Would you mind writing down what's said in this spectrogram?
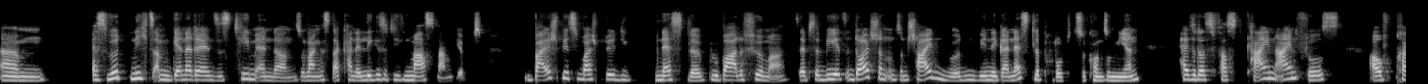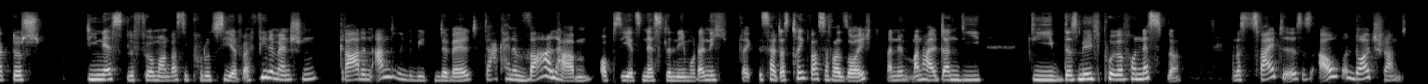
ähm, es wird nichts am generellen System ändern, solange es da keine legislativen Maßnahmen gibt. Beispiel zum Beispiel die Nestle, globale Firma. Selbst wenn wir jetzt in Deutschland uns entscheiden würden, weniger Nestle-Produkte zu konsumieren, hätte das fast keinen Einfluss auf praktisch die Nestle-Firma und was sie produziert, weil viele Menschen, gerade in anderen Gebieten der Welt, gar keine Wahl haben, ob sie jetzt Nestle nehmen oder nicht. Da ist halt das Trinkwasser verseucht, dann nimmt man halt dann die, die, das Milchpulver von Nestle. Und das Zweite ist, dass auch in Deutschland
